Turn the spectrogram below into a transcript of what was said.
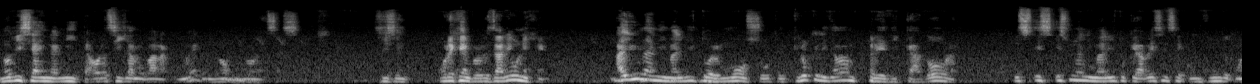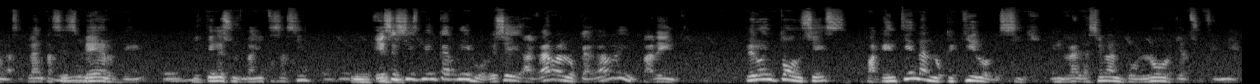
No dice, ay, nanita, ahora sí ya me van a comer. No, no es así. Dicen, por ejemplo, les daré un ejemplo. Hay un animalito hermoso que creo que le llaman predicadora. Es, es, es un animalito que a veces se confunde con las plantas, es verde y tiene sus manitas así. Ese sí es bien carnívoro, ese agarra lo que agarra y para adentro. Pero entonces para que entiendan lo que quiero decir en relación al dolor y al sufrimiento.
